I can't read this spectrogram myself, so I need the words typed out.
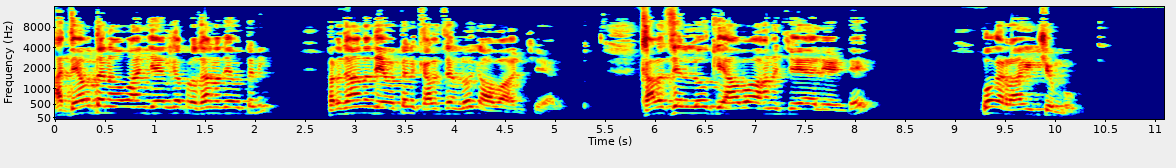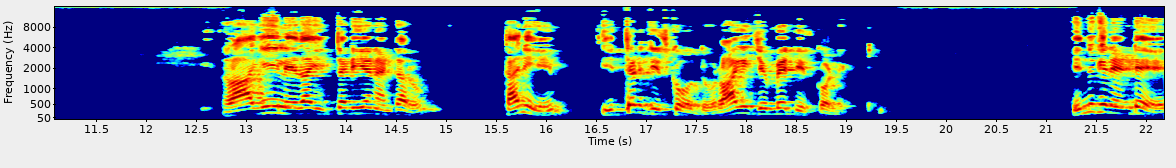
ఆ దేవతను ఆవాహన చేయాలిగా ప్రధాన దేవతని? ప్రధాన దేవతని కలశంలోకి ఆవాహన చేయాలి. కలశంలోకి ఆవాహన చేయాలి అంటే ఒక రాగి చెంబు. రాగి లేదా ఇత్తడి అని అంటారు. కానీ ఇత్తడి తీసుకోవద్దు. రాగి చెంబే తీసుకోండి. ఎందుకని అంటే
